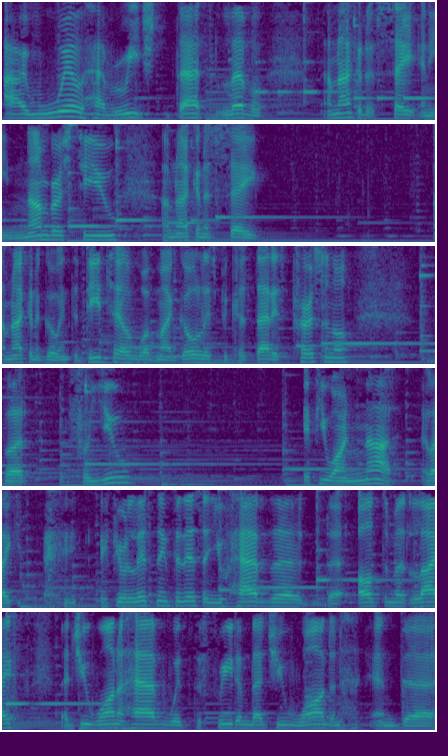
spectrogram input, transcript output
I will have reached that level. I'm not gonna say any numbers to you. I'm not gonna say. I'm not gonna go into detail what my goal is because that is personal. But for you, if you are not like if you're listening to this and you have the the ultimate life that you want to have with the freedom that you want and and uh,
